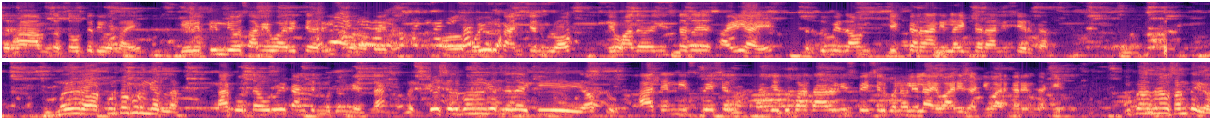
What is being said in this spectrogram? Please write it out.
तर हा आमचा चौथा दिवस आहे. गेले तीन दिवस आम्ही वारीच्या रील्स बनवतोय. मयूर कांचन ब्लॉग हे माझं इन्स्टाचं आय डी आहे. तर तुम्ही जाऊन चेक करा आणि लाईक करा आणि शेअर करा. मयूर हा कुर्ता कुठून घेतला? हा कुर्ता उरुळी कांचनमधून घेतला. स्पेशल बनवून घेतलेला आहे की असतो? हा त्यांनी स्पेशल म्हणजे दुकानदारांनी स्पेशल बनवलेला आहे वारीसाठी वारकऱ्यांसाठी. दुकानाचं नाव सांगताय का?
